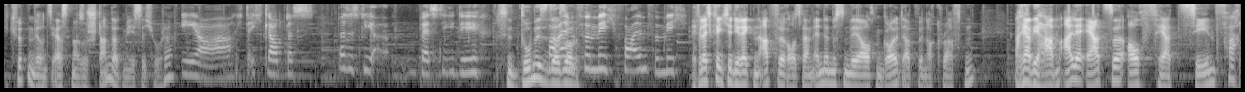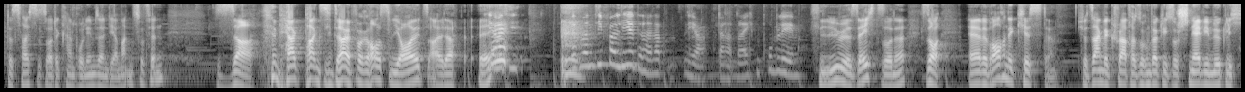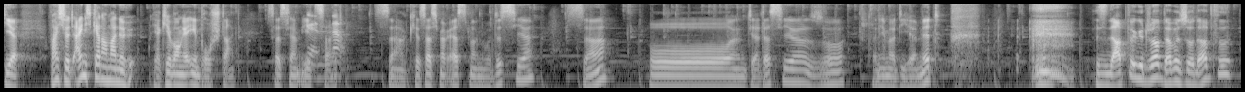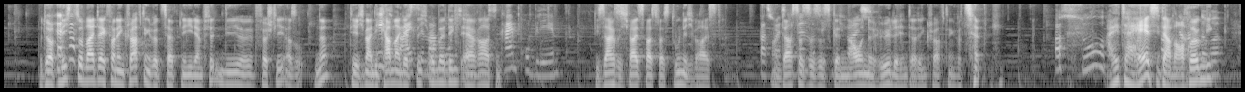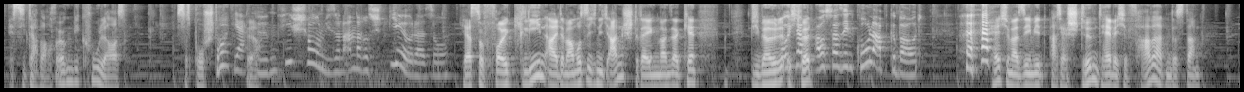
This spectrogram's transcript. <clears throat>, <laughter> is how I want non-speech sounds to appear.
equippen wir uns erstmal so standardmäßig, oder? Ja, ich, ich glaube, das, das ist die äh, beste Idee. <laughs> Dumm ist vor das allem für mich, vor allem für mich. Ja, vielleicht kriege ich hier direkt einen Apfel raus, weil am Ende müssen wir ja auch einen Goldapfel noch craften. Ach ja, wir ja. haben alle Erze auch verzehnfacht. Das heißt, es sollte kein Problem sein, Diamanten zu finden. So, <laughs> Werkbank sieht da einfach aus wie Holz, Alter. Äh? Ja, die, <laughs> wenn man die verliert, dann hat, ja, dann hat man echt ein Problem. <laughs> Übel, ist echt so, ne? So, äh, wir brauchen eine Kiste. Ich würde sagen, wir Craft versuchen wirklich so schnell wie möglich hier. Weil ich würde eigentlich gerne noch mal eine... Hü ja, hier brauchen wir ja eh einen Bruchstein. Das heißt, wir haben eh genau. Zeit. So, okay, das heißt, ich mache erstmal nur das hier. So. Und ja, das hier. So. Dann nehmen wir die hier mit. <laughs> ist ein Apfel gedroppt? Haben wir schon einen Apfel? Wir dürfen nicht so weit weg von den Crafting-Rezepten, die dann finden, die äh, verstehen, also, ne? Die, ich meine, die ich kann man jetzt nicht unbedingt erraten. Kein Problem. Die sagen, ich weiß was, was du nicht weißt. Was Und das ist, es ist genau eine Höhle hinter den Crafting-Rezepten. Ach so. Alter, hä, es sieht aber auch irgendwie, es sieht aber auch irgendwie cool aus. Ist das Bruchstein? Ja, ja, irgendwie schon, wie so ein anderes Spiel oder so. Ja, ist so voll clean, Alter. Man muss sich nicht anstrengen. Man erkennt. Wie man, oh, ich, ich hab aus Versehen Kohle abgebaut. Hä, ich will mal sehen, wie. Ach ja, stimmt. Hä, welche Farbe hat denn das dann?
